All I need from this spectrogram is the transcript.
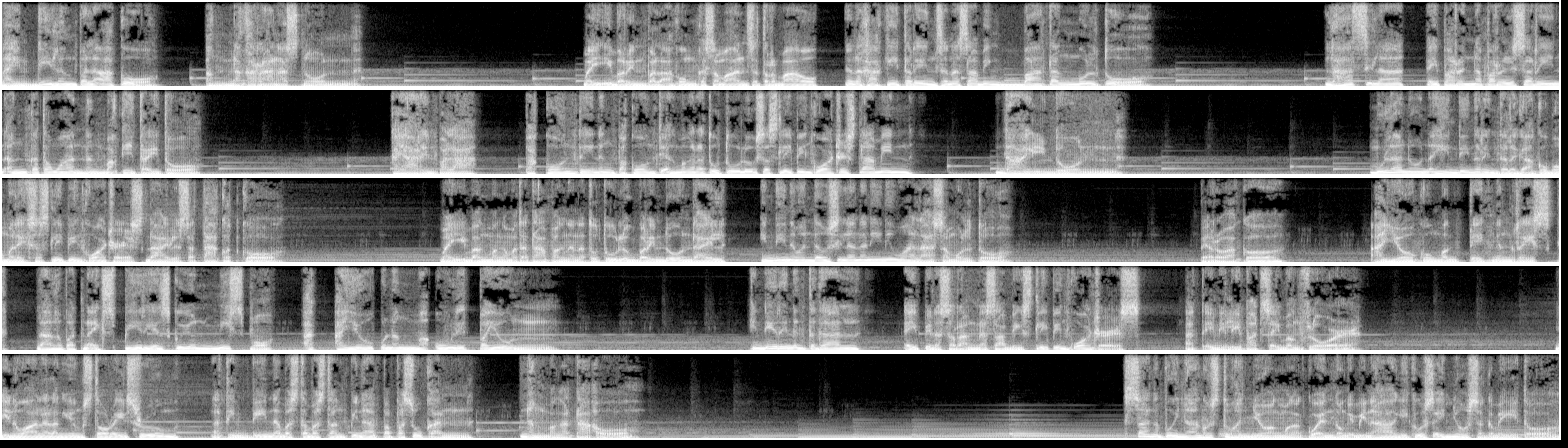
na hindi lang pala ako ang nakaranas noon. May iba rin pala akong kasamahan sa trabaho na nakakita rin sa nasabing batang multo. Lahat sila ay parang naparilsa rin ang katawan nang makita ito. Kaya rin pala, pakonti ng pakonti ang mga natutulog sa sleeping quarters namin dahil doon. Mula noon ay hindi na rin talaga ako bumalik sa sleeping quarters dahil sa takot ko. May ibang mga matatapang na natutulog pa rin doon dahil hindi naman daw sila naniniwala sa multo. Pero ako, ayokong mag-take ng risk lalo pat na-experience ko yun mismo at ayoko nang maulit pa yun. Hindi rin nagtagal ay pinasara ang nasabing sleeping quarters at inilipat sa ibang floor. Ginawa na lang yung storage room at hindi na basta-bastang pinapapasukan ng mga tao. Sana po'y nagustuhan niyo ang mga kwentong ibinahagi ko sa inyo sa gabing ito.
